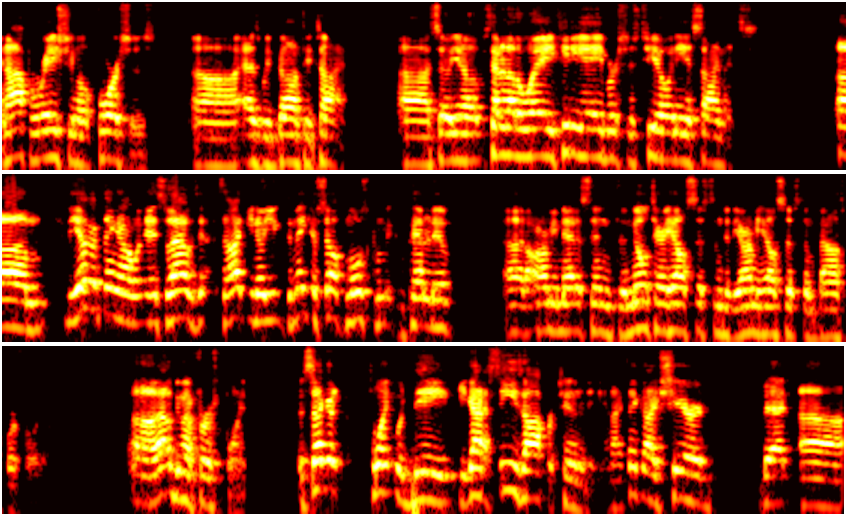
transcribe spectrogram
and operational forces uh, as we've gone through time. Uh, so, you know, said another way, TDA versus TO&E assignments. Um, the other thing I would, so that was, so I, you know, you, to make yourself most com- competitive uh, to Army medicine, to the military health system, to the Army health system, balanced portfolio. that would be my first point. The second point would be you got to seize opportunity. And I think I shared that uh,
